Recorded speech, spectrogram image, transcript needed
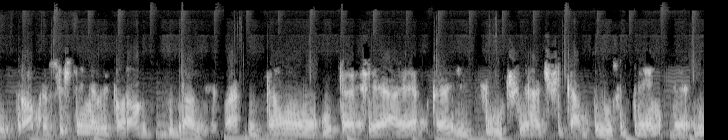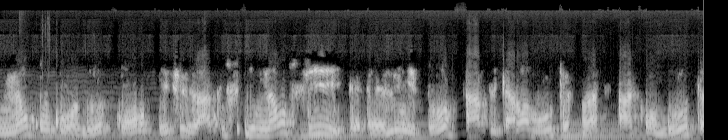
o próprio sistema eleitoral do Brasil. Né? Então, o TSE, à época, e o que foi ratificado pelo Supremo, é, não concordou com esses atos e não se é, é limitou a aplicar uma multa. Né? A conduta,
